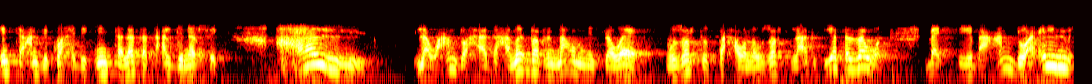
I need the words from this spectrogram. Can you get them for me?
أنت عندك واحد اتنين تلاتة تعالج نفسك. هل لو عنده حاجة هنقدر نمنعه من الزواج؟ وزارة الصحة ولا وزارة العدل؟ يتزوج. بس يبقى عنده علم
